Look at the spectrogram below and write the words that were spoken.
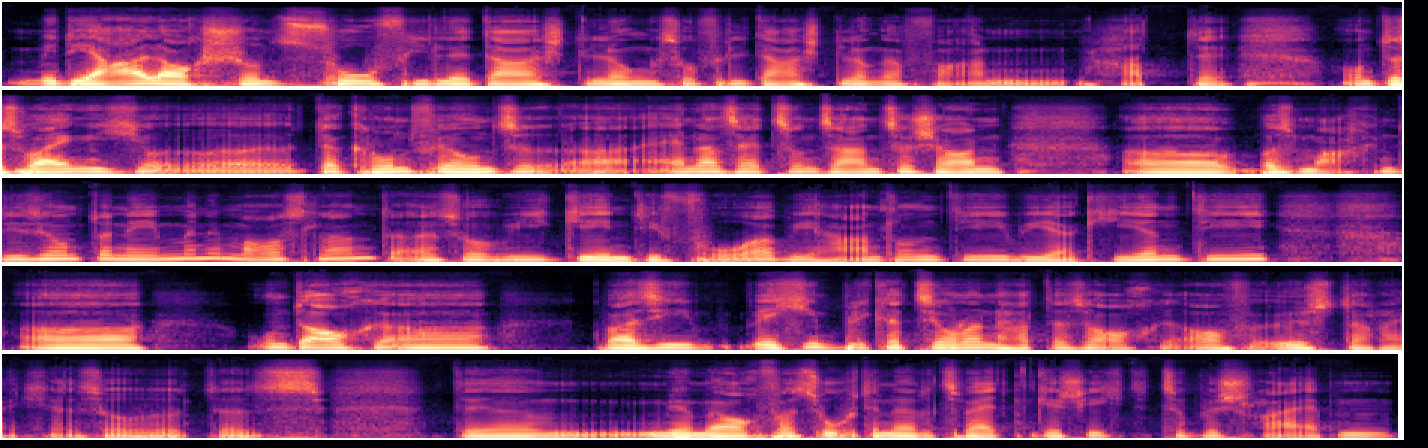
medial auch schon so viele Darstellungen, so viel Darstellung erfahren hatte. Und das war eigentlich äh, der Grund für uns, äh, einerseits uns anzuschauen, äh, was machen diese Unternehmen im Ausland, also wie gehen die vor, wie handeln die, wie agieren die und auch quasi, welche Implikationen hat das auch auf Österreich? Also das, wir haben auch versucht, in einer zweiten Geschichte zu beschreiben,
